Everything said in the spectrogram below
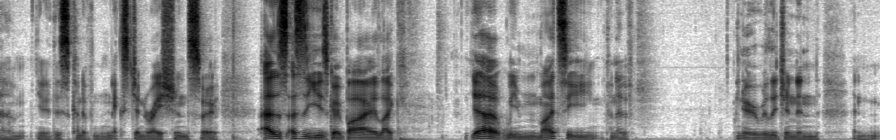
um, you know this kind of next generation. So as as the years go by, like yeah, we might see kind of you know religion and and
